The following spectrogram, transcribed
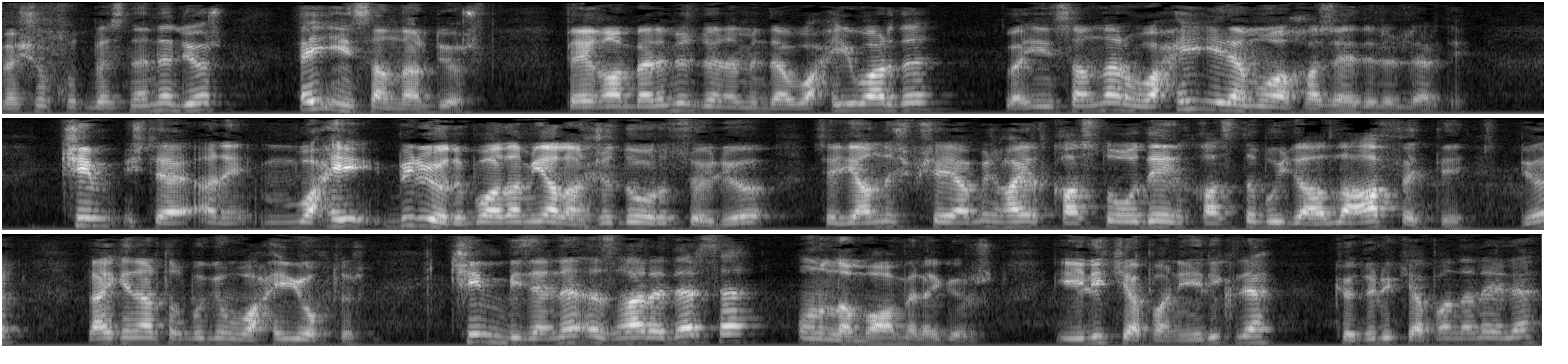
meşhur hutbesinde ne diyor? Ey insanlar diyor, Peygamberimiz döneminde vahiy vardı ve insanlar vahiy ile muhafaza edilirlerdi. Kim işte hani vahiy biliyordu bu adam yalancı doğru söylüyor. İşte yanlış bir şey yapmış. Hayır kastı o değil. Kastı buydu. Allah affetti diyor. Lakin artık bugün vahiy yoktur. Kim bize ne ızhar ederse onunla muamele görür. İyilik yapan iyilikle, kötülük yapan da neyle?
